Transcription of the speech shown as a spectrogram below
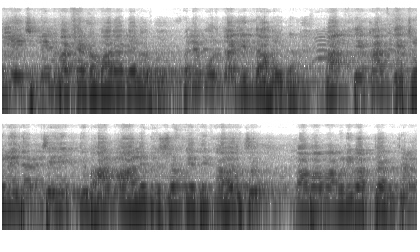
দিয়েছিলেন বা কেন মারা গেল? বলে, মুর্দা জিন্দা হয় না। কানতে কানতে চলে যাচ্ছে, একটি ভালো আলেমের সঙ্গে দেখা হয়েছে। বাবা বাগুনি বাপ্তার যারা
